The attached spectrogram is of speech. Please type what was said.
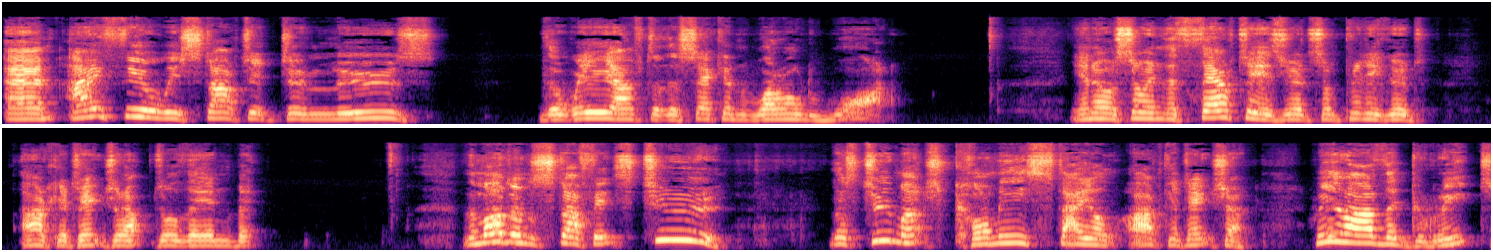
Um, I feel we started to lose the way after the Second World War. You know, so in the 30s, you had some pretty good architecture up till then, but the modern stuff, it's too, there's too much commie style architecture. Where are the great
